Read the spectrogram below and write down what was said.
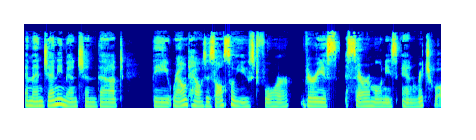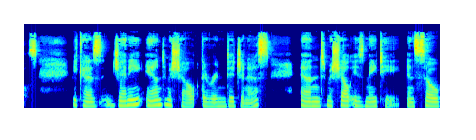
And then Jenny mentioned that the roundhouse is also used for various ceremonies and rituals because Jenny and Michelle, they're indigenous and Michelle is Metis. And so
